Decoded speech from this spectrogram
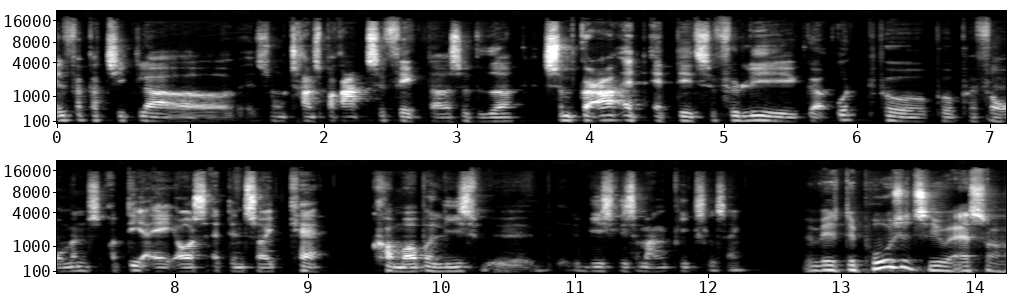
alfapartikler og sådan nogle transparenseffekter osv., som gør, at, at det selvfølgelig gør ondt på, på performance, og deraf også, at den så ikke kan komme op og lise, øh, vise lige så mange pixels. Ikke? Men hvis det positive er så,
